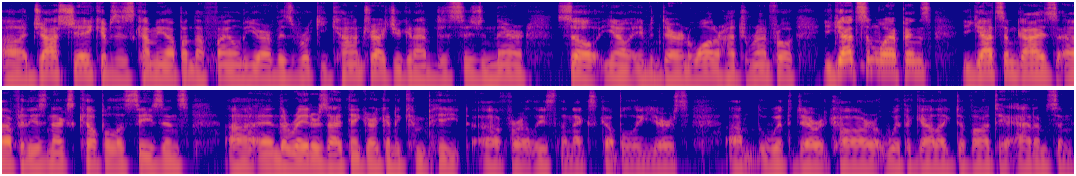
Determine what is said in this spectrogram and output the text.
Uh, Josh Jacobs is coming up on the final year of his rookie contract. You can have a decision there. So you know, even Darren Waller, Hunter Renfrow, you got some weapons. You got some guys for these next couple of seasons, and the Raiders I think are going to compete for at least the next couple of years um, with Derek Carr, with a guy like Davante Adams, and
